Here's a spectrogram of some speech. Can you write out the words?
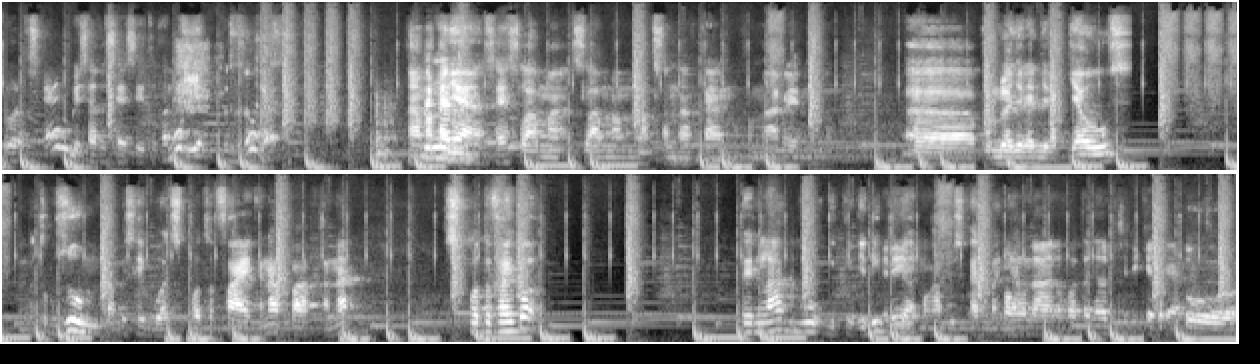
200 MB satu sesi itu kan ya Iya. betul nggak Nah Benar. makanya saya selama selama melaksanakan kemarin eh, pembelajaran jarak jauh bentuk Zoom, tapi saya buat Spotify. Kenapa? Karena Spotify kok dengerin lagu gitu, jadi, Jadi, tidak menghabiskan banyak. penggunaan kuotanya lebih sedikit ya Betul.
